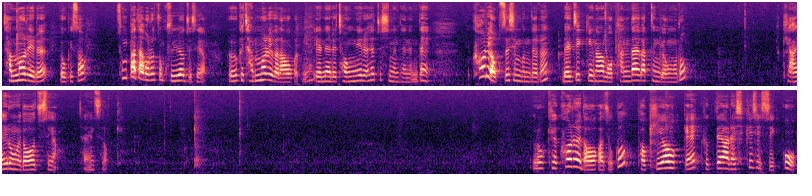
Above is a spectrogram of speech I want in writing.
잔머리를 여기서 손바닥으로 좀 굴려주세요. 이렇게 잔머리가 나오거든요. 얘네를 정리를 해주시면 되는데 컬이 없으신 분들은 매직기나 뭐 반달 같은 경우로 이렇게 아이롱을 넣어주세요. 자연스럽게. 이렇게 컬을 넣어가지고 더 귀엽게 극대화를 시키실 수 있고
